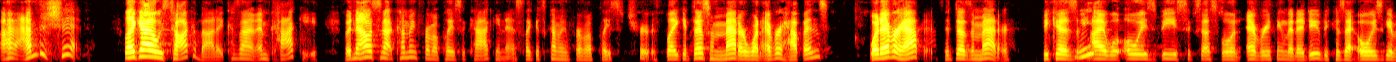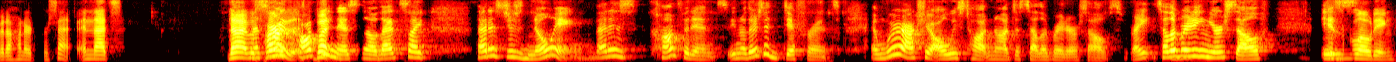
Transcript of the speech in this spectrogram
I, I'm the shit. Like I always talk about it because I'm, I'm cocky, but now it's not coming from a place of cockiness. Like it's coming from a place of truth. Like it doesn't matter whatever happens, whatever happens, it doesn't matter because We- I will always be successful in everything that I do because I always give it 100%. And that's that was That's part not of this. But cockiness, though. That's like that is just knowing. That is confidence. You know, there's a difference, and we're actually always taught not to celebrate ourselves. Right? Celebrating yourself Mm-hmm. is is gloating.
